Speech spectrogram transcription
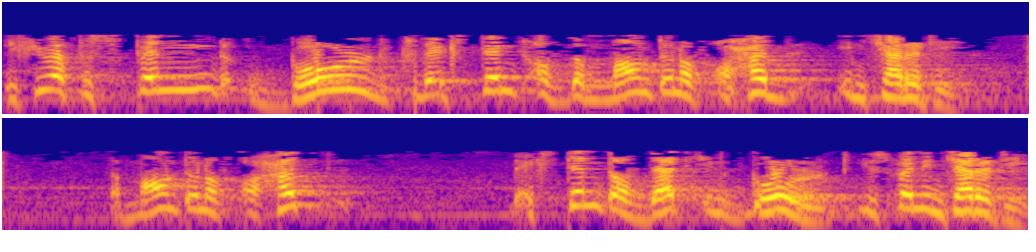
if you have to spend gold to the extent of the mountain of Uhud in charity, the mountain of Uhud, the extent of that in gold, you spend in charity,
